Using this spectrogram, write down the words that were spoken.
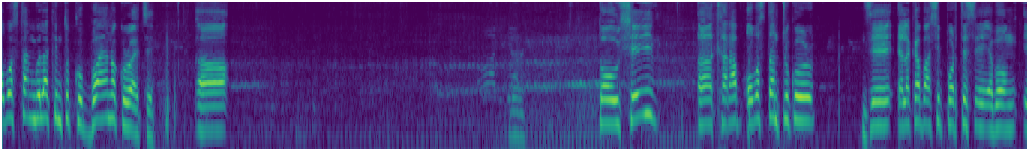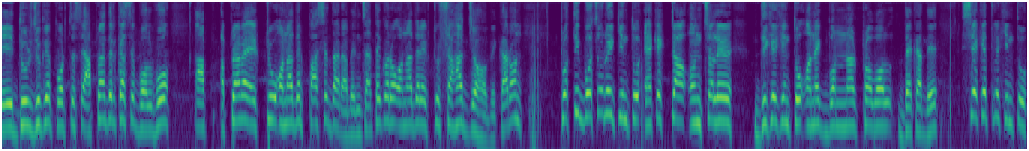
অবস্থানগুলা কিন্তু খুব ভয়ানক রয়েছে। তো সেই খারাপ অবস্থানটুকুর যে এলাকাবাসী পড়তেছে এবং এই দুর্যোগে পড়তেছে, আপনাদের কাছে বলব, আপ- আপনারা একটু ওনাদের পাশে দাঁড়াবেন, যাতে করে ওনাদের একটু সাহায্য হবে। কারণ প্রতি বছরই কিন্তু এক একটা অঞ্চলের দিকে কিন্তু অনেক বন্যার প্রবল দেখা দেয়। সেক্ষেত্রে কিন্তু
